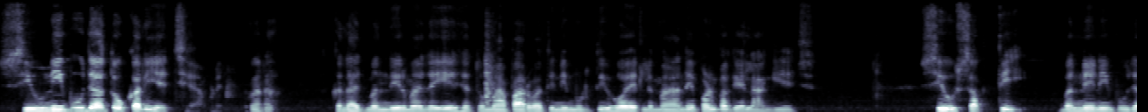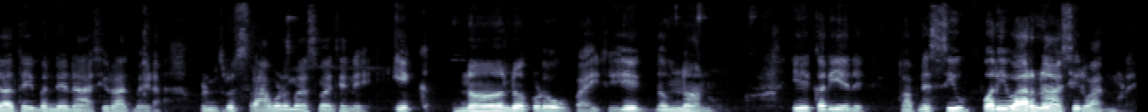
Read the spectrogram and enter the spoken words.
શિવની પૂજા તો કરીએ જ છીએ આપણે. બરાબર. કદાચ મંદિરમાં જઈએ છીએ તો મા પાર્વતીની મૂર્તિ હોય એટલે માને પણ પગે લાગીએ છીએ શિવ શક્તિ. બંનેની પૂજા થઈ, બંનેના આશીર્વાદ મળ્યા. પણ મિત્રો, શ્રાવણ માસમાં છે ને, એક નાનકડો ઉપાય છે, એકદમ નાનો. એ કરીએ ને, તો આપણે શિવ પરિવારના આશીર્વાદ મળે.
